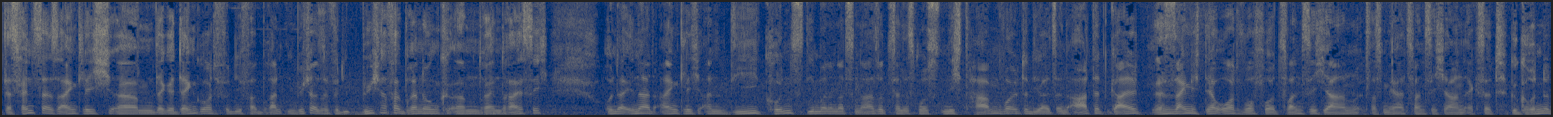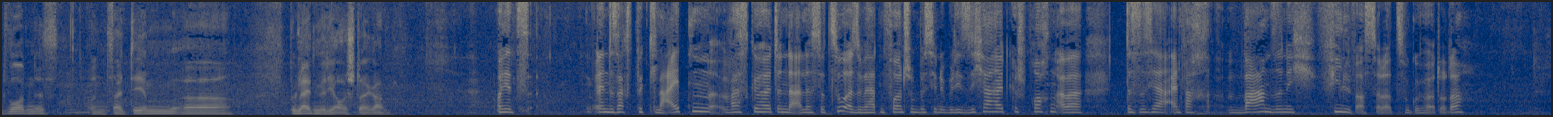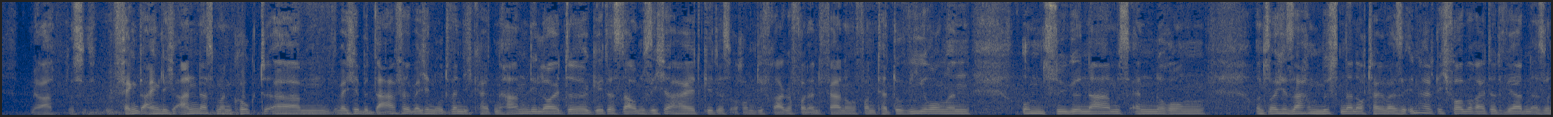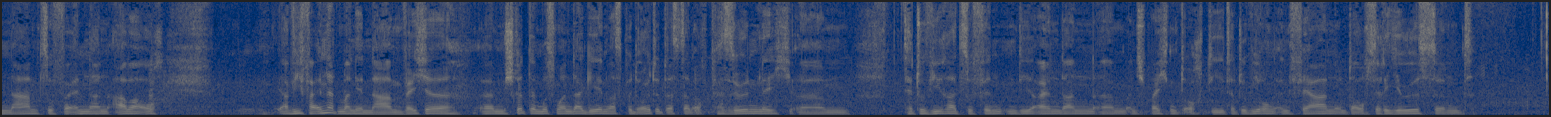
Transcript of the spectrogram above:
Das Fenster ist eigentlich ähm, der Gedenkort für die verbrannten Bücher, also für die Bücherverbrennung ähm, 33 und erinnert eigentlich an die Kunst, die man im Nationalsozialismus nicht haben wollte, die als entartet galt. Das ist eigentlich der Ort, wo vor 20 Jahren, etwas mehr als 20 Jahren, Exit gegründet worden ist. Und seitdem äh, begleiten wir die Aussteiger. Und jetzt wenn du sagst begleiten, was gehört denn da alles dazu? Also wir hatten vorhin schon ein bisschen über die Sicherheit gesprochen, aber das ist ja einfach wahnsinnig viel, was da dazu gehört, oder? Ja, das fängt eigentlich an, dass man guckt, ähm, welche Bedarfe, welche Notwendigkeiten haben die Leute. Geht es da um Sicherheit? Geht es auch um die Frage von Entfernung von Tätowierungen, Umzüge, Namensänderungen? Und solche Sachen müssten dann auch teilweise inhaltlich vorbereitet werden, also Namen zu verändern, aber auch ja, wie verändert man den Namen? Welche ähm, Schritte muss man da gehen? Was bedeutet das dann auch persönlich? Ähm, Tätowierer zu finden, die einen dann ähm, entsprechend auch die Tätowierung entfernen und auch seriös sind.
